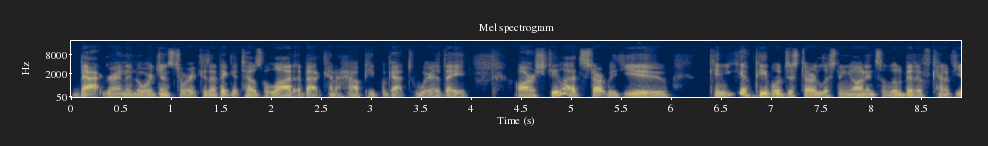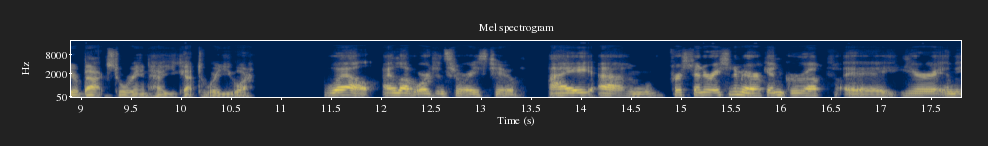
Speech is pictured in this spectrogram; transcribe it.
background and origin story because I think it tells a lot about kind of how people got to where they are. Sheila, I'd start with you. Can you give people, just our listening audience, a little bit of kind of your backstory and how you got to where you are? Well, I love origin stories too. I, um, first generation American, grew up uh, here in the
